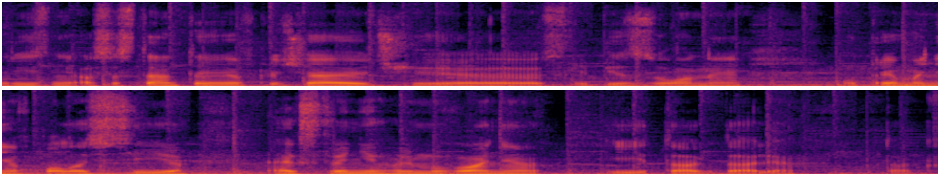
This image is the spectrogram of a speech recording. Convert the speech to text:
Різні асистенти, включаючи е, сліпі зони, утримання в полосі, екстрені гальмування і так далі. Так,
